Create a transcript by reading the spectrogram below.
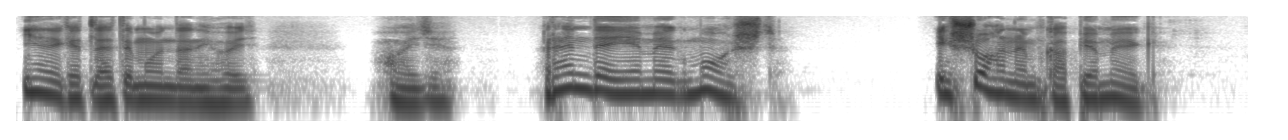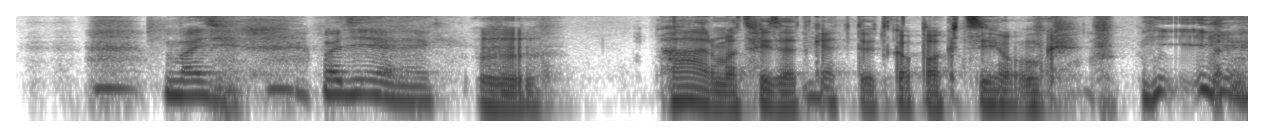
Ilyeneket lehet mondani, hogy, hogy rendelje meg most, és soha nem kapja meg. Vagy, vagy ilyenek. Uh-huh. Hármat fizet, kettőt kap akciónk. Igen.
